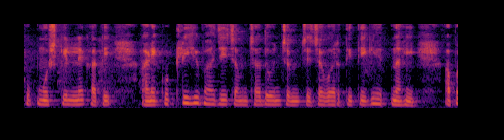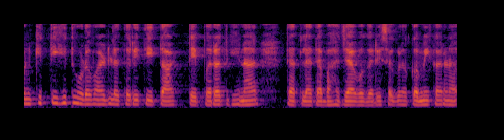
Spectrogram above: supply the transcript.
खूप मुश्किलने खाती आणि कुठलीही भाजी चमचा दोन चमचेच्या वरती ती घेत नाही. आपण कितीही थोडं वाढलं तरी ती ताट ते परत घेणार त्यातल्या त्या भाज्या वगैरे सगळं कमी करणार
